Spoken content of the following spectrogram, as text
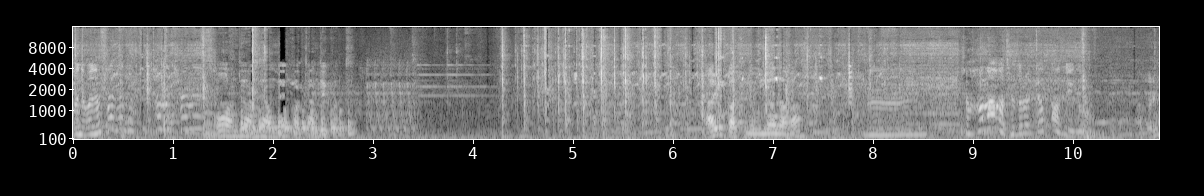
아니 완전 살살 타면 타면 어, 안 돼, 안 돼, 안될것 같아, 안될것 같아. 날릴 것 같은데, 운전하다가. 음 저 하나가 제대로 꼈다 지금 아, 그래?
